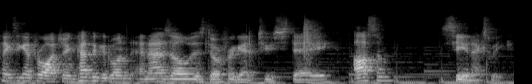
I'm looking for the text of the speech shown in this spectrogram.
thanks again for watching. Have a good one, and as always, don't forget to stay awesome. See you next week.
